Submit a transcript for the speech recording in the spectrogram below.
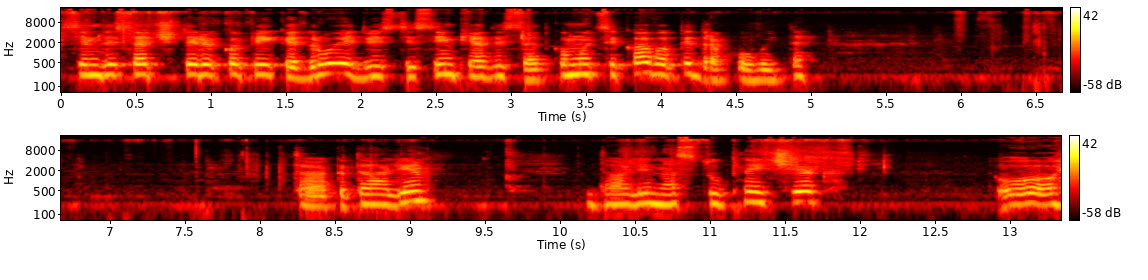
74 копійки, другий 207 50. Кому цікаво, підраховуйте. Так, далі. Далі наступний чек. Ой,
